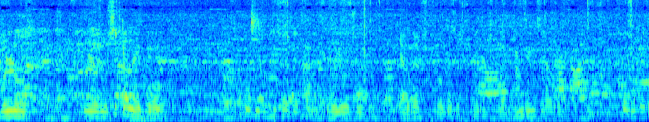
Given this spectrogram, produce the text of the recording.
물로 물로 좀 씻겨내고 꼭좀 해줘야 될 것 같아요. 우유 좀 약을 녹여서 될것 같아요. 항생제하고 소금제를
